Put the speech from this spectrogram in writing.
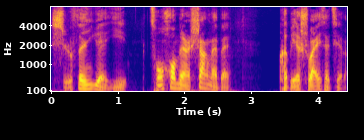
十分愿意，从后面上来呗，可别摔下去了，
